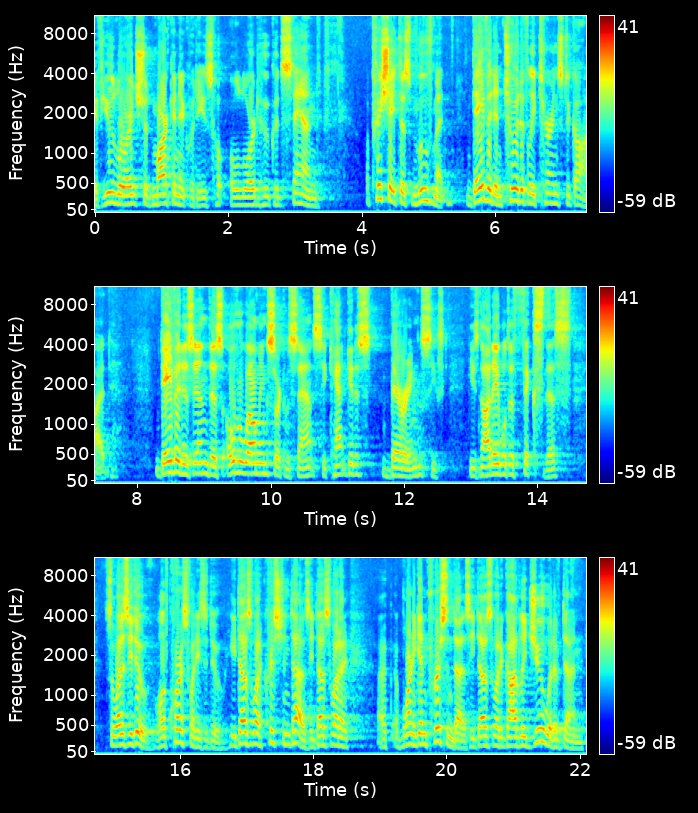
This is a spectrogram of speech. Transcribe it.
If you, Lord, should mark iniquities, O Lord, who could stand? Appreciate this movement. David intuitively turns to God. David is in this overwhelming circumstance. He can't get his bearings, he's, he's not able to fix this. So, what does he do? Well, of course, what does he do? He does what a Christian does, he does what a, a, a born again person does, he does what a godly Jew would have done.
